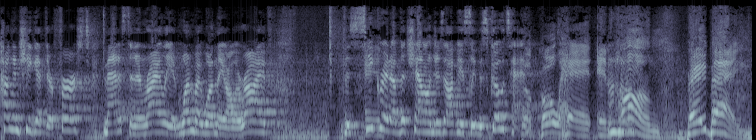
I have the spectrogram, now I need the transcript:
Hung and Chee get there first. Madison and Riley, and one by one they all arrive. The secret of the challenge is obviously this goat's The goat head. and Mm-hmm. hung, baby.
